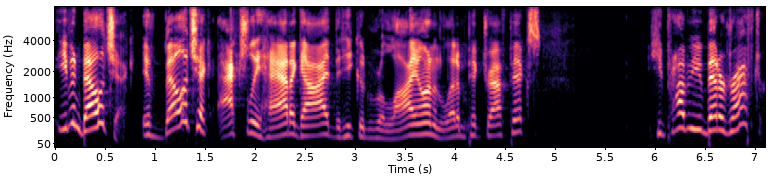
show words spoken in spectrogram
even Belichick, if Belichick actually had a guy that he could rely on and let him pick draft picks, he'd probably be a better drafter.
